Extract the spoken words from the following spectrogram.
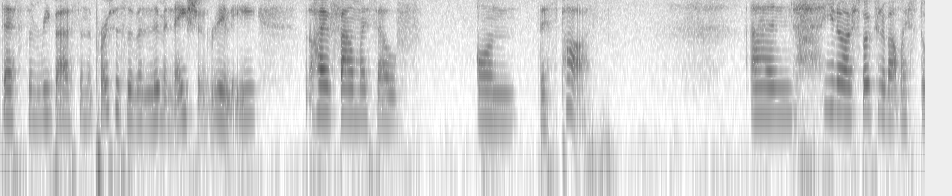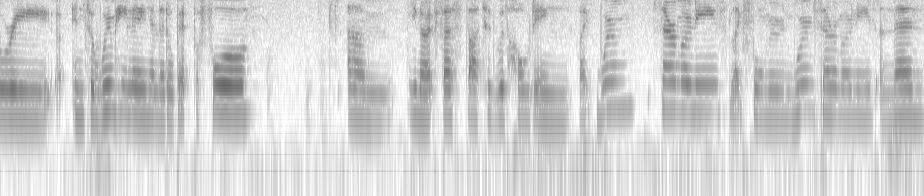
deaths and rebirths and the process of elimination really that I have found myself on this path. And, you know, I've spoken about my story into womb healing a little bit before. Um, you know, it first started with holding like womb ceremonies, like full moon womb ceremonies, and then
